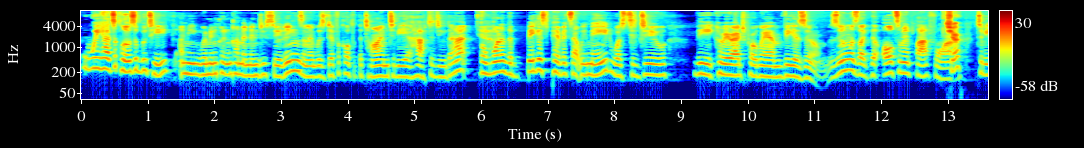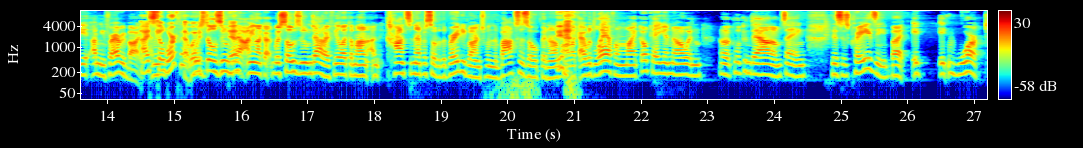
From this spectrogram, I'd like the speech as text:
We had to close a boutique. I mean, women couldn't come in and do suitings, and it was difficult at the time to be have to do that. But one of the biggest pivots that we made was to do the Career Edge program via Zoom. Zoom was like the ultimate platform. Sure. To be, I mean, for everybody. I still work that way. We're still zoomed Yeah. out. I mean, like we're so zoomed out. I feel like I'm on a constant episode of the Brady Bunch when the box is open. I'm, Yeah. I'm like, I would laugh. I'm like, okay, you know, and uh, looking down, I'm saying, this is crazy, but it it worked.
